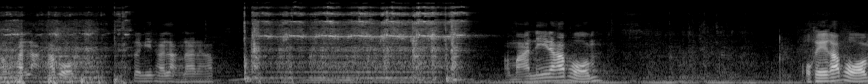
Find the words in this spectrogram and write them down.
ลองถอยหลังครับผมเครื่องนี้ถอยหลังได้นะครับ ประมาณนี้นะครับผม โอเคครับผม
